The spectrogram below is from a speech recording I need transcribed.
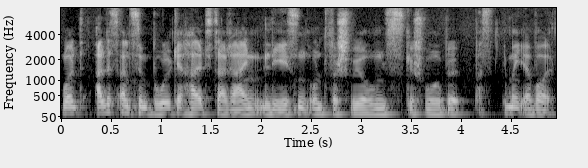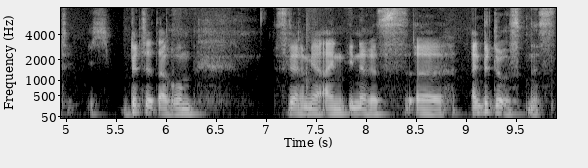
und alles an Symbolgehalt da reinlesen und Verschwörungsgeschwurbel, was immer ihr wollt. Ich bitte darum, es wäre mir ein inneres, äh, ein Bedürfnis.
